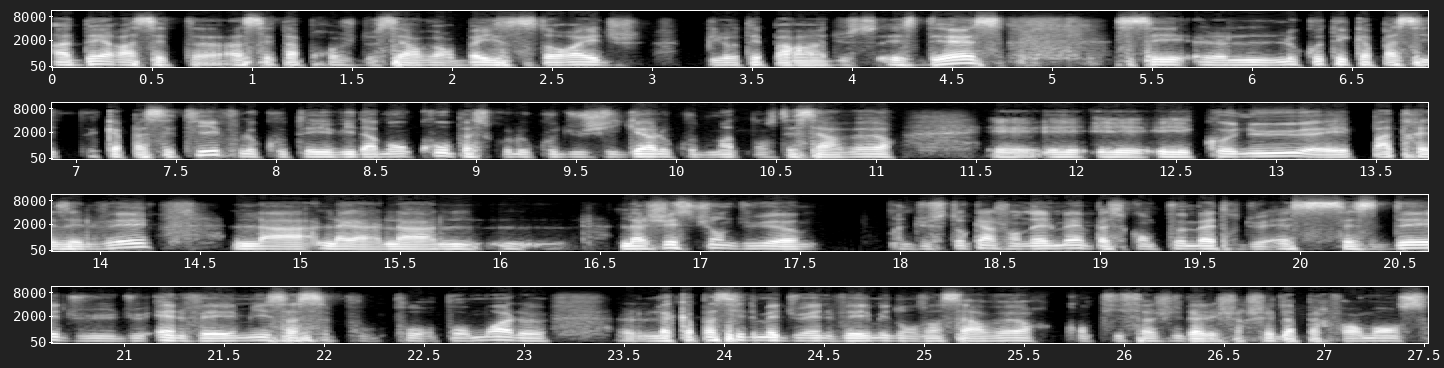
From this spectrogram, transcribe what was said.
adhèrent à cette, à cette approche de server-based storage piloté par un SDS, c'est euh, le côté capacitif, le côté évidemment coût, parce que le coût du giga, le coût de maintenance des serveurs est, connu et pas très élevé. La, gestion du, euh, du stockage en elle-même parce qu'on peut mettre du SSD, du, du NVMe. Ça, c'est pour, moi, la capacité de mettre du NVMe dans un serveur quand il s'agit d'aller chercher de la performance,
